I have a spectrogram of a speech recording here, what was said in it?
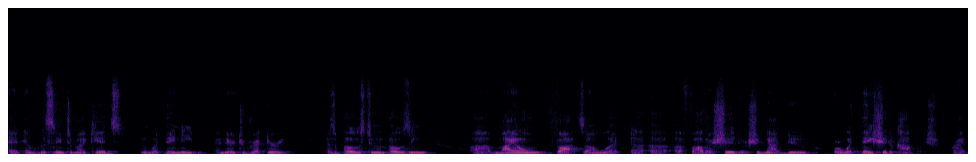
and, and listening to my kids and what they need and their trajectory, as opposed to imposing uh, my own thoughts on what a, a, father should or should not do or what they should accomplish. Right.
